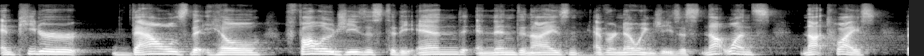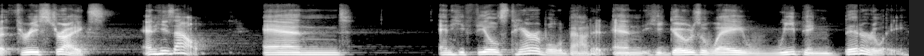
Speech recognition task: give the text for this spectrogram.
and Peter vows that he'll follow Jesus to the end and then denies ever knowing Jesus, not once, not twice, but three strikes, and he's out. And and he feels terrible about it and he goes away weeping bitterly.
